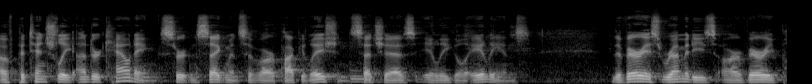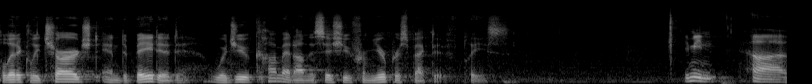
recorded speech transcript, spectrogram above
of potentially undercounting certain segments of our population, mm. such as illegal aliens. The various remedies are very politically charged and debated. Would you comment on this issue from your perspective, please? You mean uh,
